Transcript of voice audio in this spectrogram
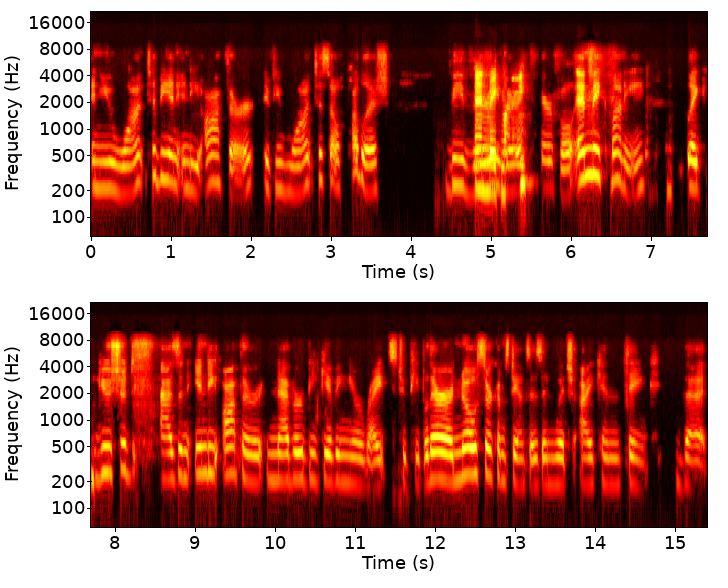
and you want to be an indie author if you want to self publish be very, and make money. careful and make money. Like you should as an indie author never be giving your rights to people. There are no circumstances in which i can think that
